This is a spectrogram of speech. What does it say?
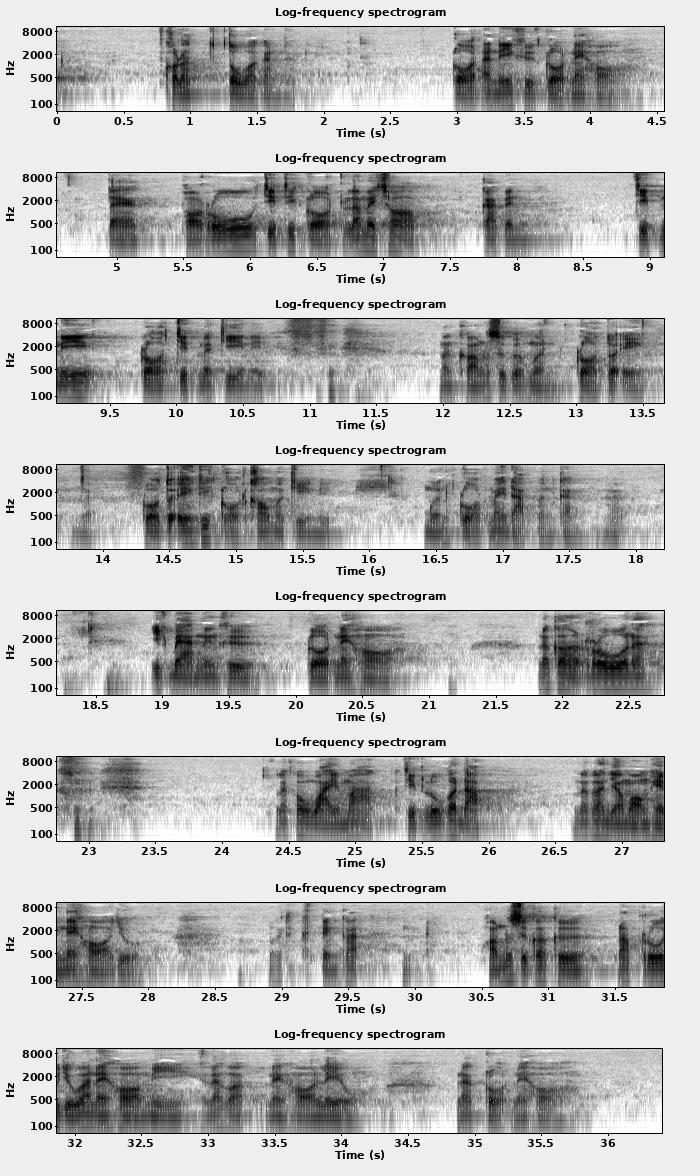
คนละตัวกัน โกรธอันนี้คือโกรธในหอ แต่พอรู้จิตที่โกรธแล้วไม่ชอบ กลายเป็นจิตนี้โกรธจิตเมื่อกี้นี้ มันความรู้สึกก็เหมือนโกรธตัวเอง โกรธตัวเองที่โกรธเขาเมื่อกี้นี้ เหมือนโกรธไม่ดับเหมือนกันนะ อีกแบบหนึ่งคือ โกรธในหอ แล้วก็รู้นะ แล้วก็ไวมาก จิตรู้ก็ดับ แล้วก็ยังมองเห็นในหออยู่เป็นก็ความรู้สึกก็คือรับรู้อยู่ว่าในหอมี แล้วก็ในหอเลวแล้วโกรธในหอ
